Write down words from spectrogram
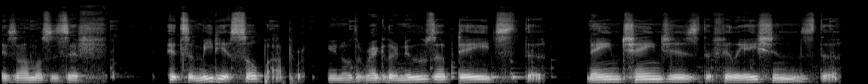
is almost as if it's a media soap opera. You know, the regular news updates, the name changes, the affiliations, the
